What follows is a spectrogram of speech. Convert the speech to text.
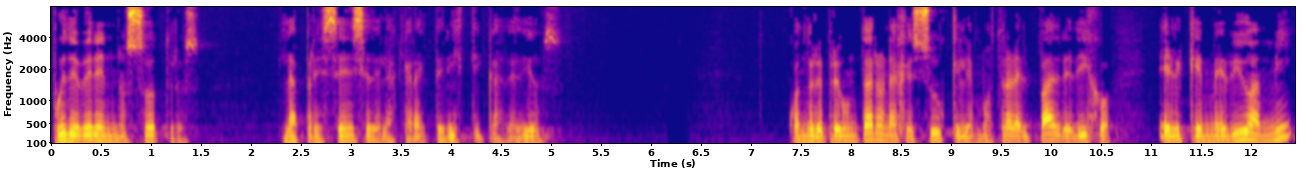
puede ver en nosotros la presencia de las características de Dios? Cuando le preguntaron a Jesús que les mostrara el Padre, dijo, el que me vio a mí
